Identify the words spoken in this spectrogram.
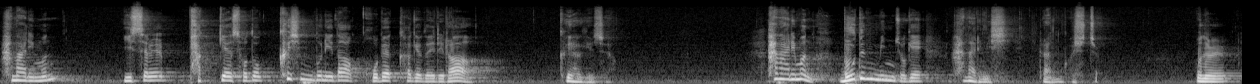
하나님은 이스라엘 밖에서도 크신 분이다 고백하게 되리라 그 이야기죠. 하나님은 모든 민족의 하나님이시라는 것이죠. 오늘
